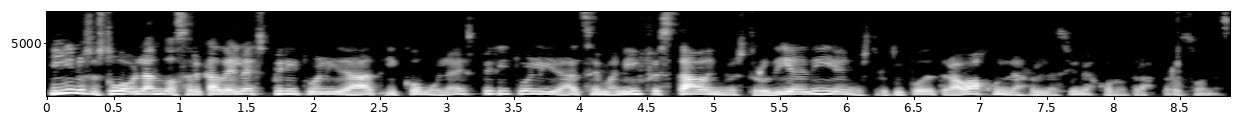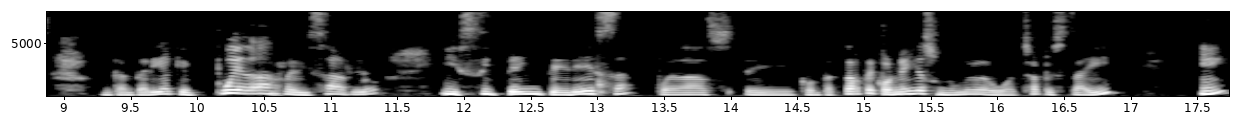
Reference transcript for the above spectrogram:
y nos estuvo hablando acerca de la espiritualidad y cómo la espiritualidad se manifestaba en nuestro día a día, en nuestro equipo de trabajo, en las relaciones con otras personas. Me encantaría que puedas revisarlo y si te interesa puedas eh, contactarte con ella, su número de WhatsApp está ahí y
